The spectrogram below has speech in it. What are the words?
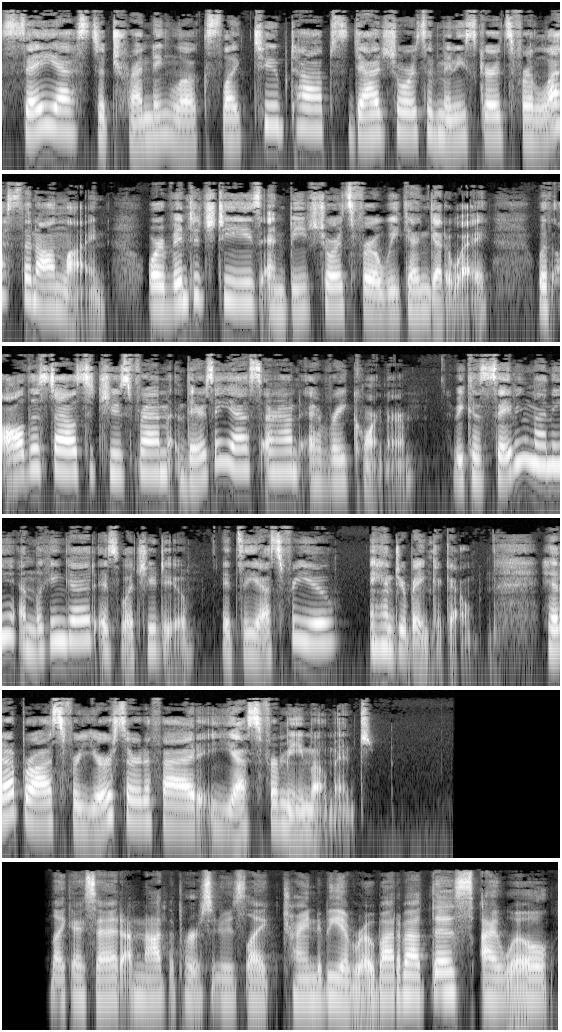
Say yes to trending looks like tube tops, dad shorts, and miniskirts for less than online, or vintage tees and beach shorts for a weekend getaway. With all the styles to choose from, there's a yes around every corner. Because saving money and looking good is what you do. It's a yes for you and your bank account. Hit up Ross for your certified yes for me moment. Like I said, I'm not the person who's like trying to be a robot about this. I will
